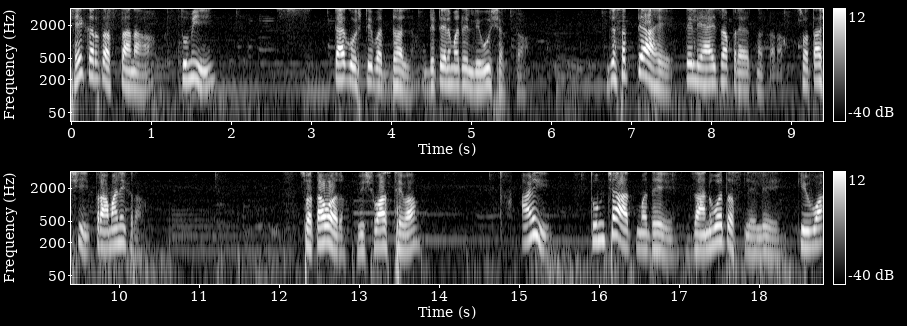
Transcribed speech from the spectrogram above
हे करत असताना तुम्ही त्या गोष्टीबद्दल डिटेलमध्ये लिहू शकता. जे सत्य आहे ते लिहायचा प्रयत्न करा. स्वतःशी प्रामाणिक राहा. स्वतःवर विश्वास ठेवा. आणि तुमच्या आतमध्ये जाणवत असलेले किंवा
